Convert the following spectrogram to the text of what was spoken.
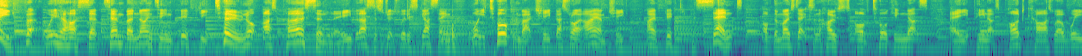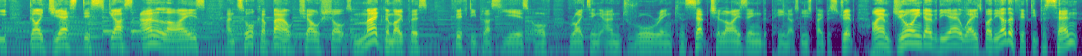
We are September 1952, not us personally, but that's the strips we're discussing. What are you talking about, Chief? That's right, I am Chief. I am 50% of the most excellent hosts of Talking Nuts, a Peanuts podcast where we digest, discuss, analyse, and talk about Charles Schulz's magnum opus 50 plus years of writing and drawing, conceptualizing the Peanuts newspaper strip. I am joined over the airwaves by the other 50%.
